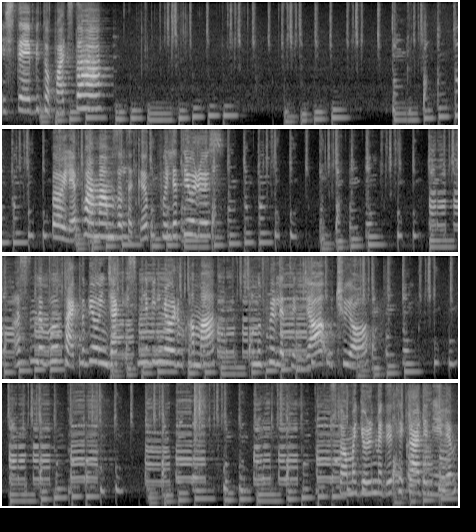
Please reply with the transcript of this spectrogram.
İşte bir topaç daha. Böyle parmağımıza takıp fırlatıyoruz. Aslında bu farklı bir oyuncak. İsmini bilmiyorum ama bunu fırlatınca uçuyor. Uçtu ama görünmedi. Tekrar deneyelim.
